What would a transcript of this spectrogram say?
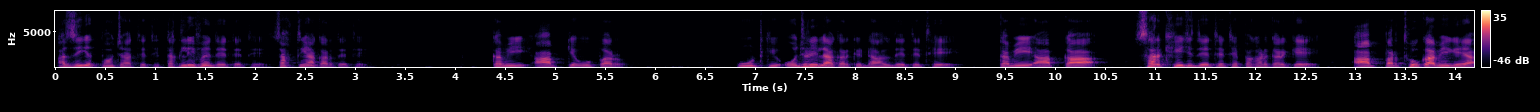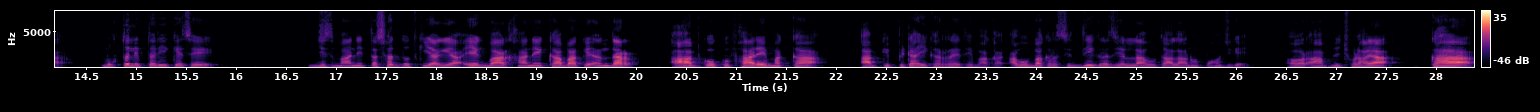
اذیت پہنچاتے تھے، تکلیفیں دیتے تھے، سختیاں کرتے تھے۔ کبھی آپ کے اوپر اونٹ کی اوجھڑی لا کر کے ڈال دیتے تھے۔ کبھی آپ کا سر کھینچ دیتے تھے پکڑ کر کے۔ آپ پر تھوکا بھی گیا۔ مختلف طریقے سے جسمانی تشدد کیا گیا۔ ایک بار خانے کعبہ کے اندر آپ کو کفار مکہ آپ کی پٹائی کر رہے تھے باقا ابو بکر صدیق رضی اللہ تعالیٰ عنہ پہنچ گئے اور آپ نے چھڑایا۔ کہا،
